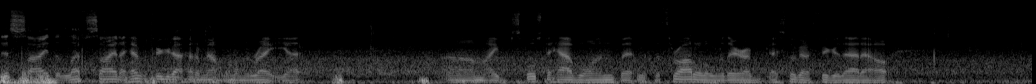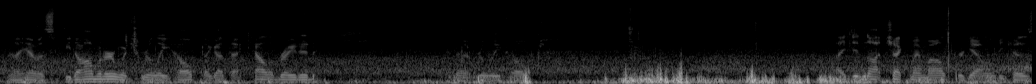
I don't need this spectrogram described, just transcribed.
this side, the left side. I haven't figured out how to mount one on the right yet. Um, I'm supposed to have one, but with the throttle over there, I, I still got to figure that out. And I have a speedometer, which really helped. I got that calibrated, and that really helped. I did not check my miles per gallon because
